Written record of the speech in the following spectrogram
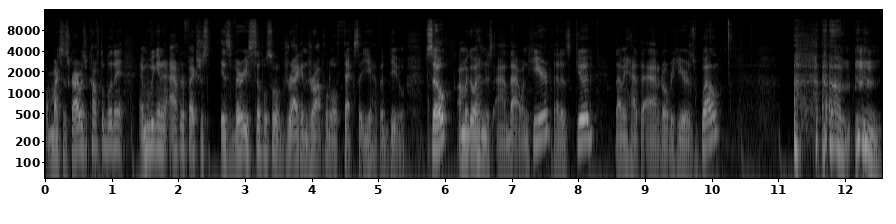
my subscribers are comfortable in it. And moving into After Effects just is very simple sort of drag and drop little effects that you have to do. So I'm gonna go ahead and just add that one here. That is good. Now we have to add it over here as well. and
